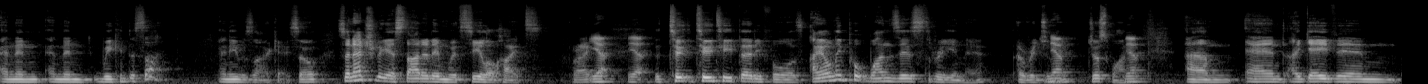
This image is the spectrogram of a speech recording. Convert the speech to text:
and then and then we can decide. And he was like, okay. So so naturally I started him with Seelow Heights, right? yeah, yeah, The two two T thirty fours. I only put one ZIS three in there originally. Yep. Just one. yeah. Um, and I gave him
